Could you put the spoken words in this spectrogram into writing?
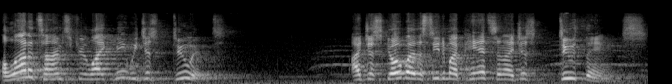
A lot of times, if you're like me, we just do it. I just go by the seat of my pants and I just do things.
